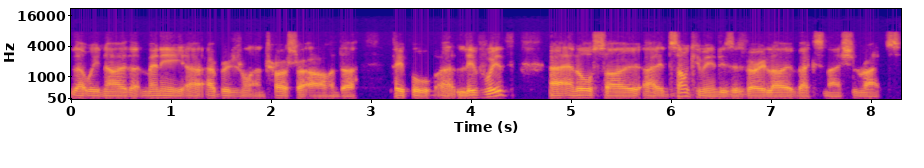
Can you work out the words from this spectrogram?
that we know that many uh, Aboriginal and Torres Strait Islander people uh, live with, uh, and also uh, in some communities there's very low vaccination rates.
